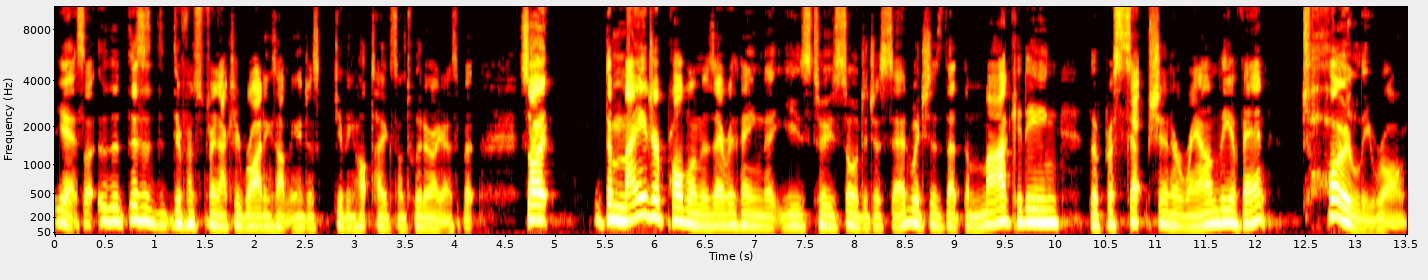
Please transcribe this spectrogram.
Yeah, so th- this is the difference between actually writing something and just giving hot takes on Twitter, I guess. But so the major problem is everything that you two sort of just said, which is that the marketing, the perception around the event, totally wrong.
